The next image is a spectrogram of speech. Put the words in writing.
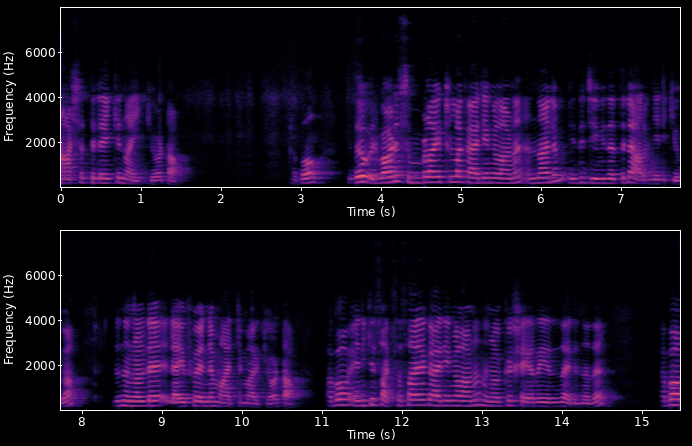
നാശത്തിലേക്ക് നയിക്കും കേട്ടോ. അപ്പോൾ ഇത് ഒരുപാട് സിമ്പിളായിട്ടുള്ള കാര്യങ്ങളാണ്. എന്നാലും ഇത് ജീവിതത്തിൽ അറിഞ്ഞിരിക്കുക. ഇത് നിങ്ങളുടെ ലൈഫ് തന്നെ മാറ്റിമറിക്കും കേട്ടോ. അപ്പോൾ എനിക്ക് സക്സസ് ആയ കാര്യങ്ങളാണ് നിങ്ങൾക്ക് ഷെയർ ചെയ്ത് തരുന്നത്. അപ്പോൾ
